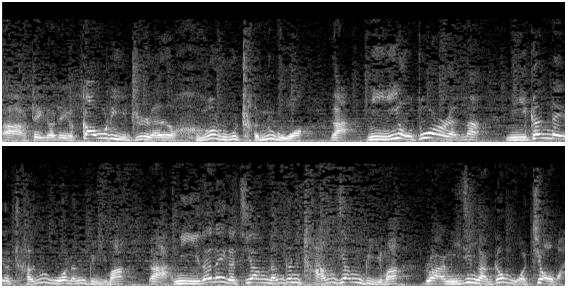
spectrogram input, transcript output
啊，这个这个高丽之人何如陈国？是吧？你有多少人呢？你跟那个陈国能比吗？是吧？你的那个江能跟长江比吗？是吧？你竟敢跟我叫板，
